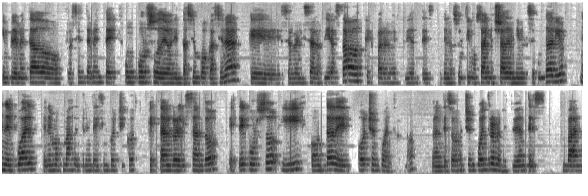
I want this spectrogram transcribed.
implementado recientemente un curso de orientación vocacional que se realiza los días sábados, que es para los estudiantes de los últimos años ya del nivel secundario, en el cual tenemos más de 35 chicos que están realizando este curso y consta de ocho encuentros. Durante esos ocho encuentros los estudiantes van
